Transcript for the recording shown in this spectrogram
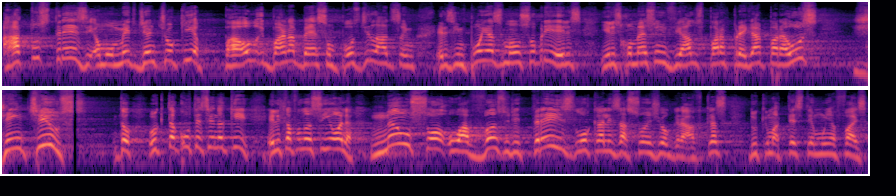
Atos 13 é o momento de Antioquia. Paulo e Barnabé são postos de lado, eles impõem as mãos sobre eles e eles começam a enviá-los para pregar para os gentios. Então, o que está acontecendo aqui? Ele está falando assim: olha, não só o avanço de três localizações geográficas do que uma testemunha faz,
